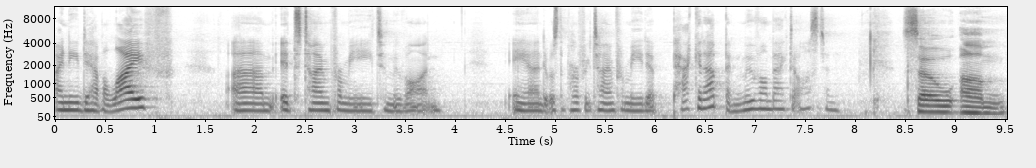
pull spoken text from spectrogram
I need to have a life. Um, it's time for me to move on. And it was the perfect time for me to pack it up and move on back to Austin. So, um,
